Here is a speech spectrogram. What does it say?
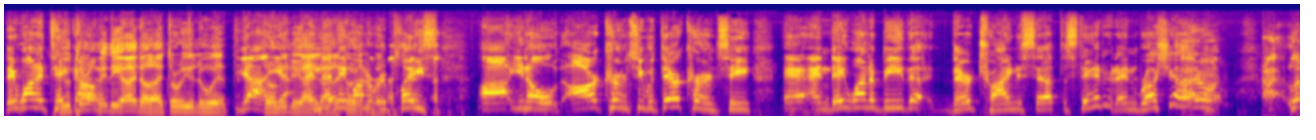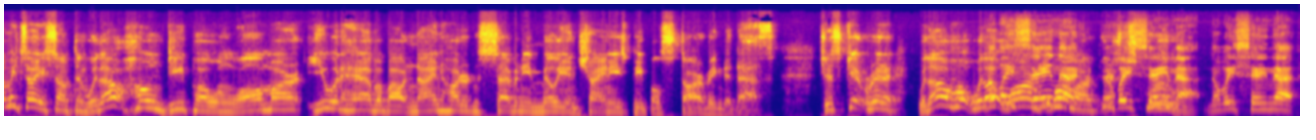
They want to take You throw out, me the idol, I throw you the whip. yeah, Throw me yeah, the and idol, then I they want to the replace, uh, you know, our currency with their currency, and, and they want to be the. They're trying to set up the standard, and Russia. I don't. I, let me tell you something. Without Home Depot and Walmart, you would have about 970 million Chinese people starving to death. Just get rid of without Home, without Nobody's Walmart. saying Walmart, that. Nobody's saying that. Nobody's saying that.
